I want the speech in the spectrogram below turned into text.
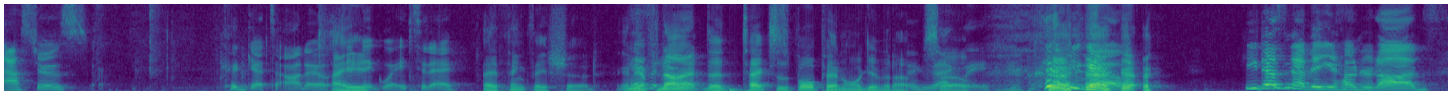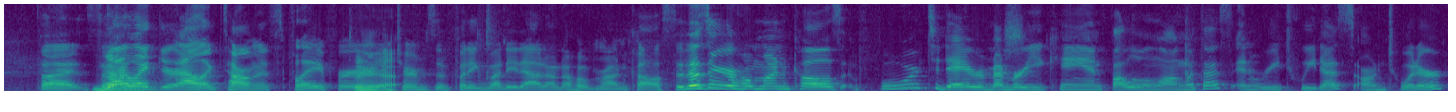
Astros could get to Otto in I- a big way today. I think they should. And Is if it- not, the Texas bullpen will give it up. Exactly. there you go. He doesn't have 800 odds, but so I like your Alek Thomas play for Yeah. in terms of putting money down on a home run call. So those are your home run calls for today. Remember, you can follow along with us and retweet us on Twitter.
